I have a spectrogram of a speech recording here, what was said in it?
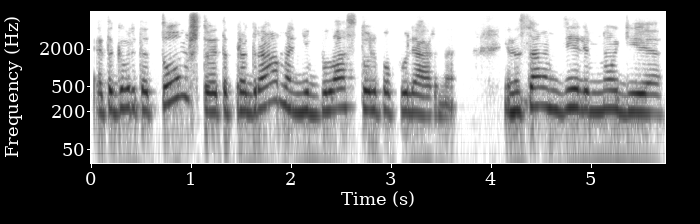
Это говорит о том, что эта программа не была столь популярна. И на самом деле многие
